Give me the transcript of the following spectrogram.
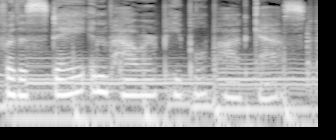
for the Stay in Power People podcast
